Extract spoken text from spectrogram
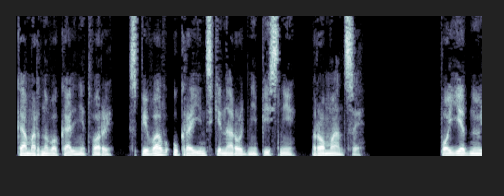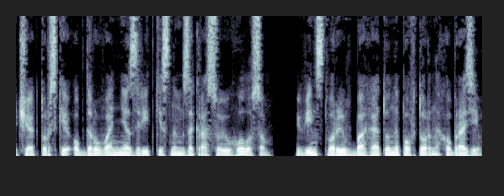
камерно-вокальні твори, співав українські народні пісні, романси. Поєднуючи акторське обдарування з рідкісним за красою голосом, він створив багато неповторних образів.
